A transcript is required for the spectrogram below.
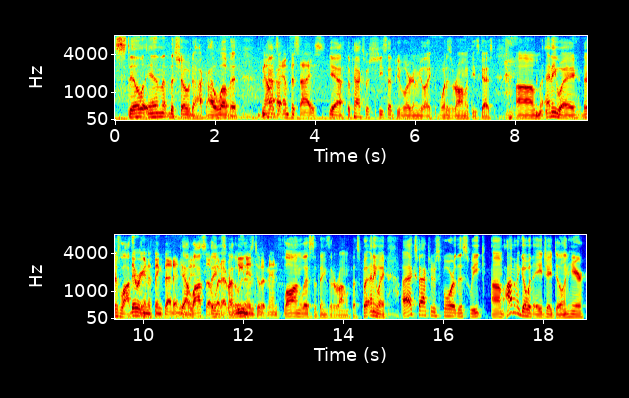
Still in the show doc. I love it. Now it's emphasized. Yeah, the packs which she said people are going to be like, what is wrong with these guys? Um, anyway, there's lots. They were going to think that anyway. Yeah, lots so of things. whatever. the way. Lean into it, man. Long list of things that are wrong with us. But anyway, uh, X factors for this week. Um, I'm going to go with AJ Dillon here,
